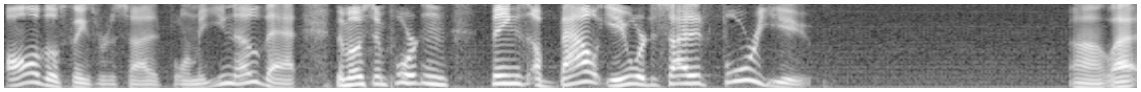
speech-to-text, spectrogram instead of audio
All those things were decided for me. You know that. The most important things about you were decided for you. Uh, la-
